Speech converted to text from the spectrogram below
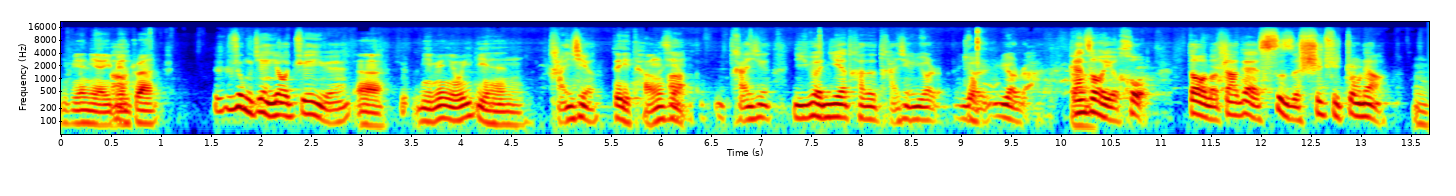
一边捏一边转，用劲要均匀，嗯，里面有一点弹性。对弹性啊，弹性，你越捏它的弹性越越越软。干燥以后，到了大概柿子失去重量，嗯，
